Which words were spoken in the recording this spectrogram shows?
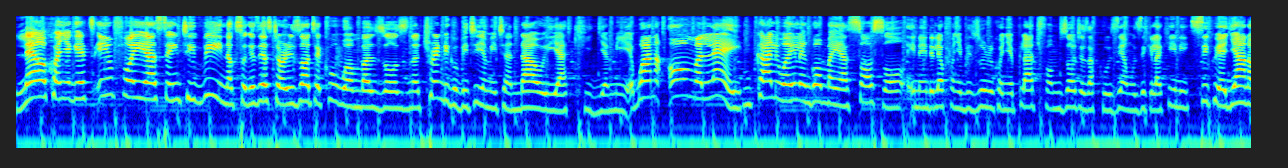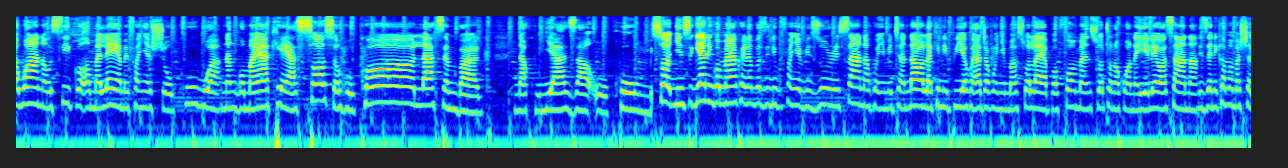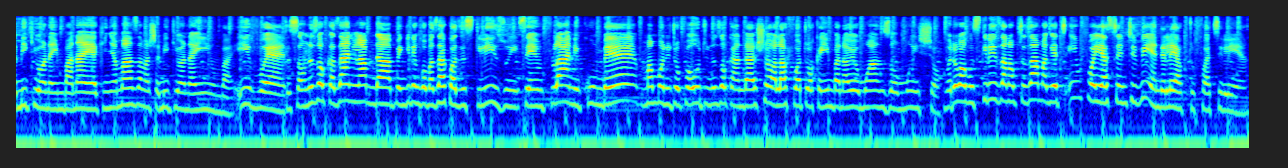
Leo kwenye Get Info ya Saint TV na kusogezea stori zote kubwa ambazo zina trendi kupitia mitandao ya kijamii. E bwana, Omalay mkali wa ile ngoma ya Soso inaendelea kufanya vizuri kwenye platform zote za kuuzia muziki, lakini siku ya jana bwana usiku Omalay amefanya show kubwa na ngoma yake ya Soso huko Luxembourg na kujaza ukumbi. So jinsi gani ngoma yako inavyozidi kufanya vizuri sana kwenye mitandao, lakini pia hata kwenye masuala ya performance watu wanakuwa wanaielewa sana. Design kama mashabiki wanaimba naye, akinyamaza mashabiki wanaimba hivyo yani. Sasa unaweza ukadhani labda pengine ngoma zako hazisikilizwi sehemu fulani, kumbe mambo ni tofauti. Unaweza ukaandaa show alafu watu wakaimba na wewe mwanzo mwisho. Umetoka kusikiliza na kutazama Get Info ya Stein TV, endelea kutufuatilia.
